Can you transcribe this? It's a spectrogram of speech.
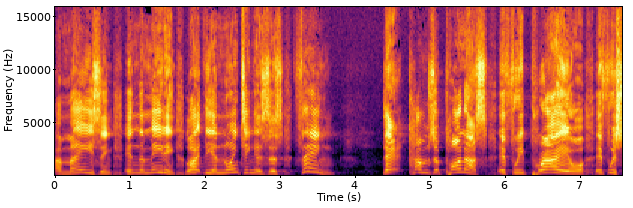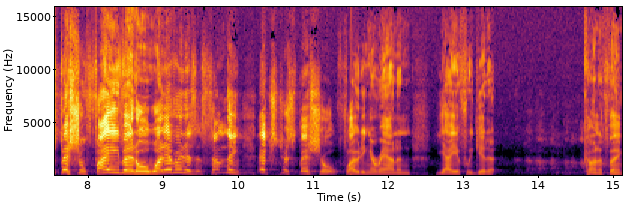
amazing in the meeting. Like the anointing is this thing that comes upon us if we pray or if we're special favored or whatever it is. It's something extra special floating around, and yay if we get it, kind of thing.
